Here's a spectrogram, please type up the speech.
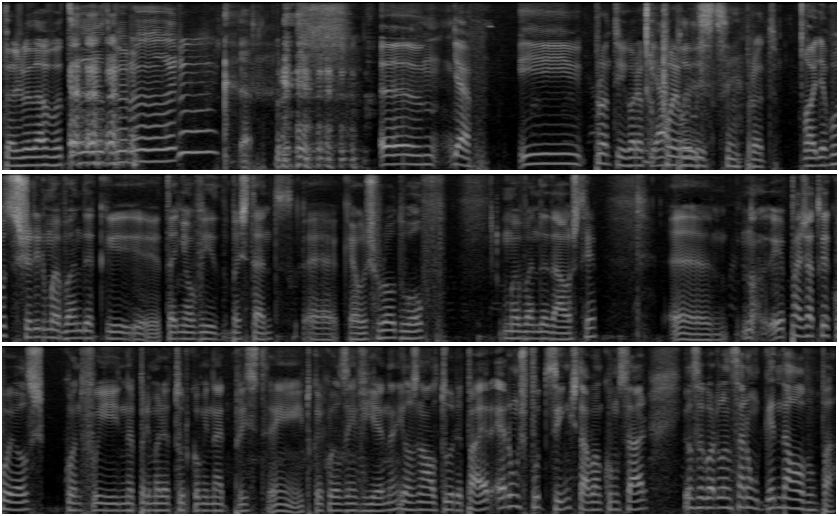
Estás a dar vontade, caralho. um, yeah. E pronto, e agora o que? Ah, playlist, playlist. Sim. Pronto. Olha, vou sugerir uma banda que uh, tenho ouvido bastante, uh, que é os Road Wolf, uma banda da Áustria. Uh, não, pá, já toquei com eles quando fui na primeira tour com o Midnight Priest em, e toquei com eles em Viena. Eles na altura, pá, eram, eram uns putezinhos, estavam a começar. Eles agora lançaram um grande álbum, pá.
